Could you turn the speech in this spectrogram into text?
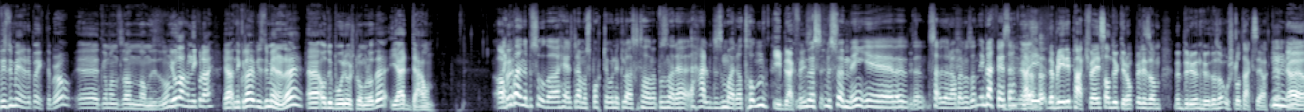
hvis du mener det på ekte, bro eh, Vet man slå navnet ditt og sånn? Jo da, Nikolai. Ja, Nikolai, hvis du mener det, eh, og du bor i Oslo-området, jeg er down. Det er ikke bare en episode av Helt ramma sport hvor Nicolai skal ta deg med på sånn der helvetes maraton I blackface. med, med svømming i eh, Saudi-Arabia eller noe sånt. I blackface, ja. Nei, det blir i packface. Han dukker opp i liksom, med brun hud og sånn Oslo Taxi-jakke. Ja, ja,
